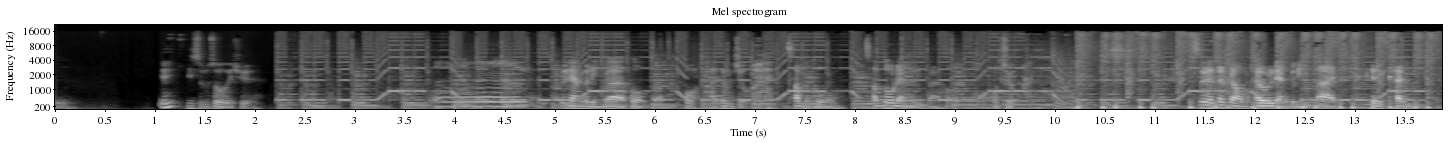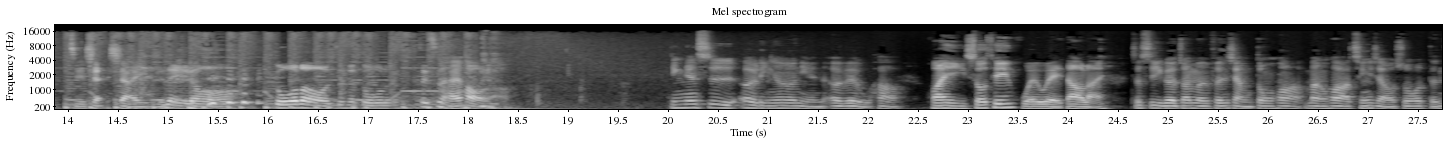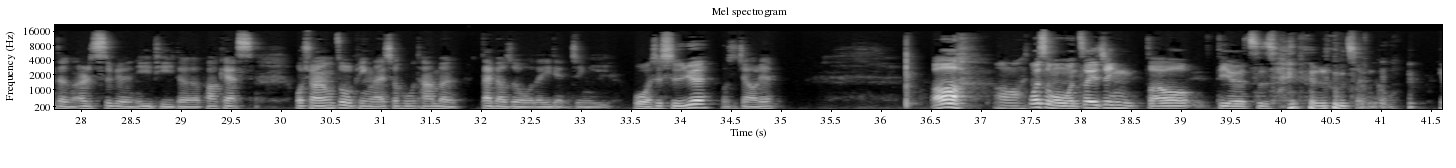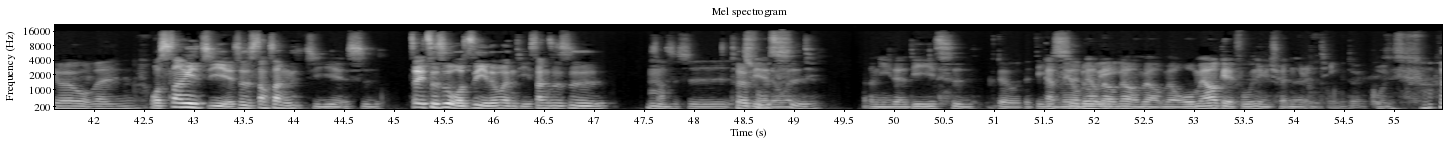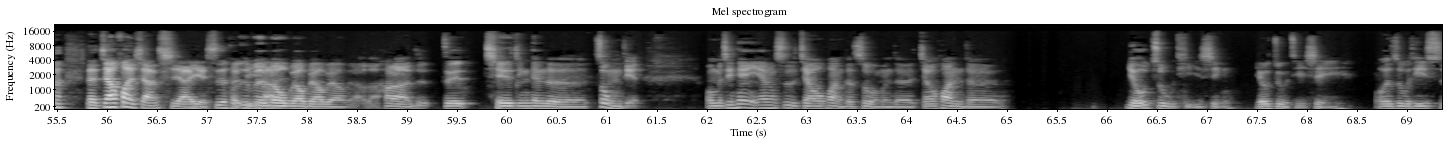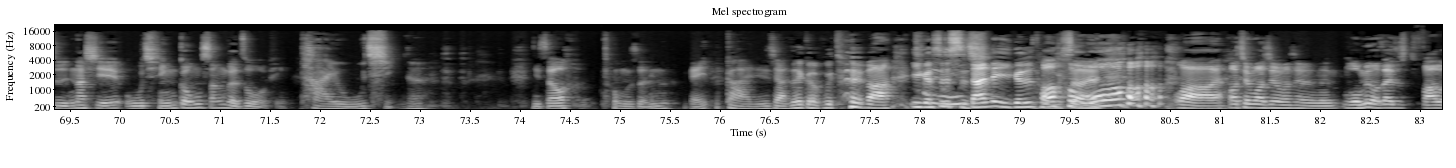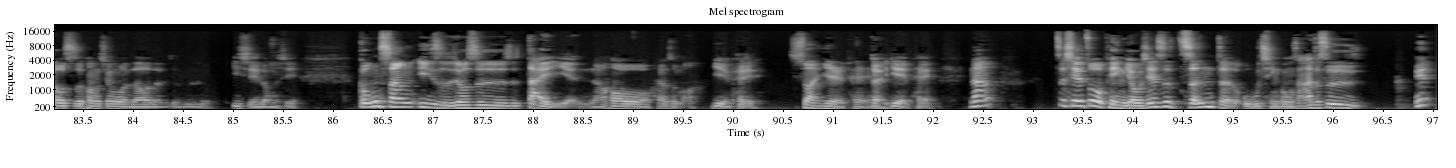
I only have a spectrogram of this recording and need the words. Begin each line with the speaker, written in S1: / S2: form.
S1: 是，哎、欸，你什么时候回去？
S2: 嗯，两个礼拜后吧。
S1: 哇，还这么久啊？
S2: 差不多，差不多两个礼拜后，
S1: 好久啊。
S2: 所以代表我们还有两个礼拜可以看接下下一个。
S1: 累了，多了，真的多了。
S2: 这次还好啦。今天是二零二二年二月五号，
S1: 欢迎收听娓娓道来。
S2: 这是一个专门分享动画、漫画、轻小说等等二次元议题的 podcast。我喜欢用作品来称呼他们，代表着我的一点敬意。
S1: 我是十月，
S2: 我是教练。哦哦，为什么我最近都要第二次才能录成功？
S1: 因为我们
S2: 我上一集也是，上上一集也是，这一次是我自己的问题，上次是、
S1: 嗯、上次是
S2: 特别的问题。你的第一次，
S1: 对我的第一次，
S2: 没有没有没有没有没有，我们要给腐女权的人听，对，滚！
S1: 人家幻想起来也是很厉害，
S2: 不要不要不要不要不要了，好了，这这切今天的重点，我们今天一样是交换，可是我们的交换的有主题性，
S1: 有主题性，
S2: 我的主题是那些无情工伤的作品，
S1: 太无情了。
S2: 你知道统神没？
S1: 干，你讲这个不对吧？一个是史丹利，一个是统神。
S2: 哦、哇，抱歉抱歉抱歉，我没有在 follow 实况圈，我知道的就是一些东西。工商一直就是是代言，然后还有什么叶配？
S1: 算叶配？
S2: 对，叶配。那这些作品有些是真的无情工商，他就是因为。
